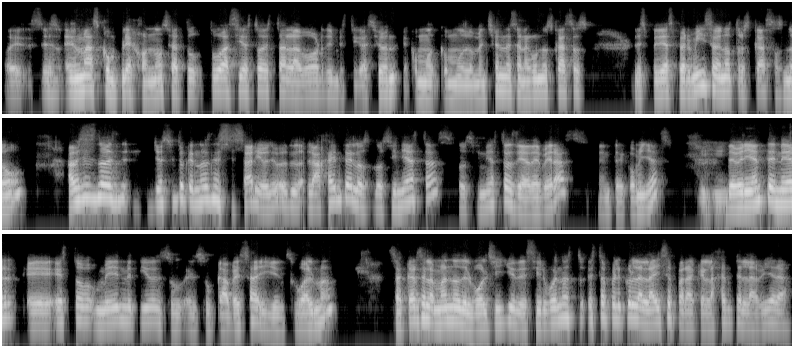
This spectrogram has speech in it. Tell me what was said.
pues, es, es, más complejo, ¿no? O sea, tú, tú hacías toda esta labor de investigación, como, como lo mencionas, en algunos casos les pedías permiso, en otros casos no, a veces no es, yo siento que no es necesario. la gente, los, los, cineastas, los cineastas de adeveras, entre comillas, deberían tener eh, esto bien metido en su, en su cabeza y en su alma, sacarse la mano del bolsillo y decir, bueno, esta película la hice para que la gente la viera.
